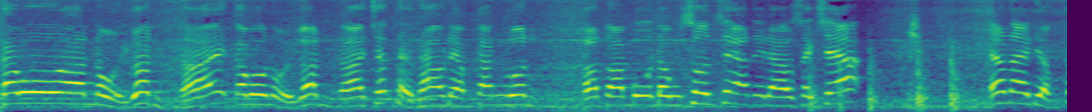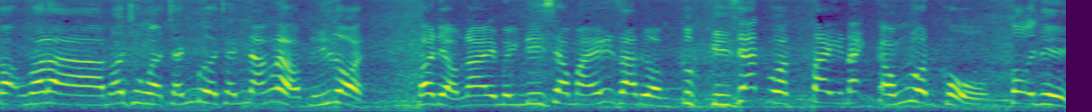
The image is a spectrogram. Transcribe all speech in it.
Cabo à, nổi gân. Đấy cabo nổi gân. Đấy, Chất thể thao đẹp căng luôn. Và Toàn bộ đồng sơn xe thì đều sạch sẽ. Em này điểm cộng đó là Nói chung là tránh mưa tránh nắng là hợp lý rồi. Thời điểm này mình đi xe máy ra đường cực kỳ rét luôn Tay lạnh cống luôn khổ tội gì.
